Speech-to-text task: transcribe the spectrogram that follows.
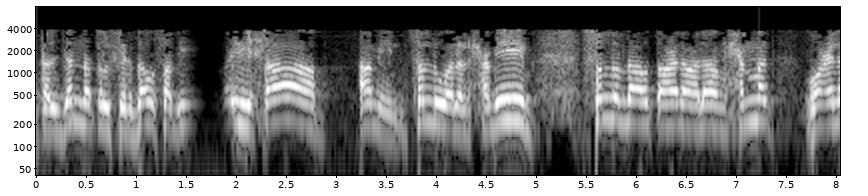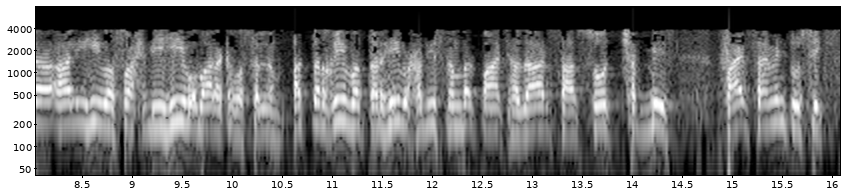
کل جنت الفردو سبھی حساب۔ امین صلو علی الحبیب۔ صلی اللہ تعالی علی محمد علیہ و صحبی وبارک وسلم۔ الترغیب و ترغیب حدیث نمبر پانچ ہزار سات سو چھبیس۔ فائیو سیون ٹو سکس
